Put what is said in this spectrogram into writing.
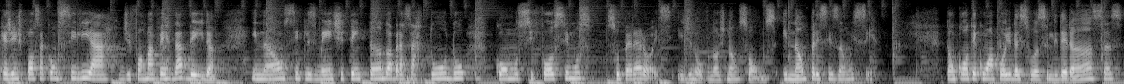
que a gente possa conciliar de forma verdadeira e não simplesmente tentando abraçar tudo como se fôssemos super-heróis. E de novo, nós não somos e não precisamos ser. Então, contem com o apoio das suas lideranças.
